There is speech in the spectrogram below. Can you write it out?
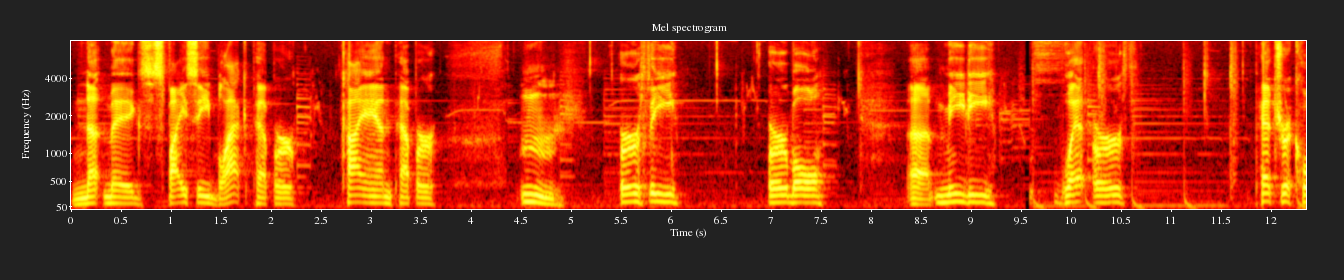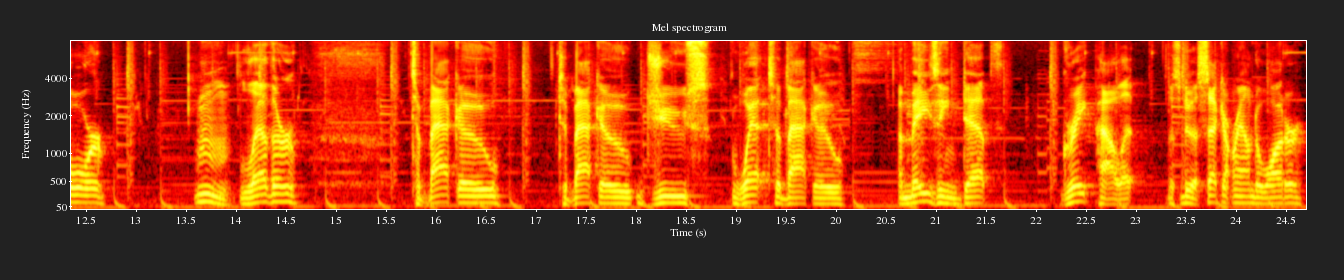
nutmegs, spicy black pepper, cayenne pepper, mmm, earthy, herbal, uh, meaty, wet earth, petrichor, mmm, leather, tobacco, tobacco juice, wet tobacco, amazing depth, great palate. Let's do a second round of water.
